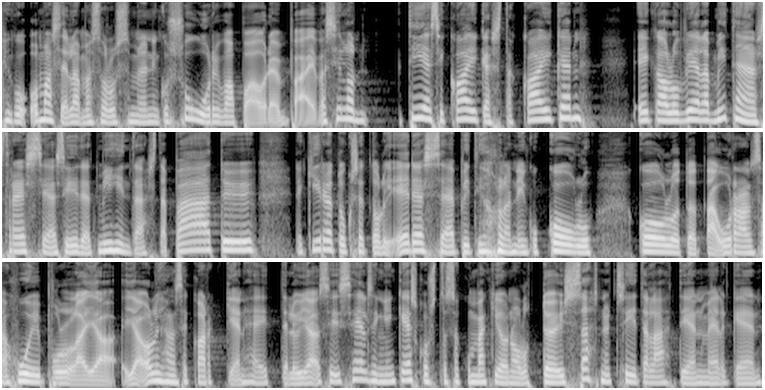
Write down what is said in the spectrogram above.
niin kuin omassa elämässä ollut semmoinen niin suuri vapauden päivä. Silloin tiesi kaikesta kaiken – eikä ollut vielä mitään stressiä siitä, että mihin tästä päätyy. Ne kirjoitukset oli edessä ja piti olla niin kuin koulu, koulu tota, uransa huipulla ja, ja olihan se karkkien heittely. Ja siis Helsingin keskustassa, kun mäkin olen ollut töissä, nyt siitä lähtien melkein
